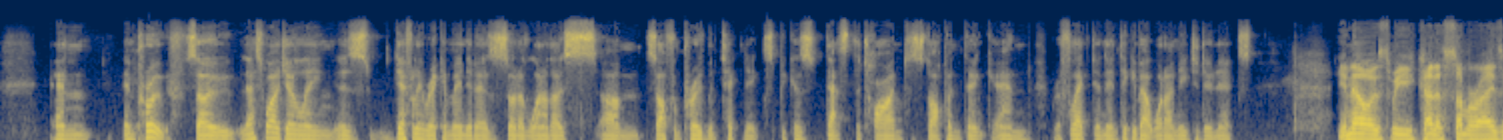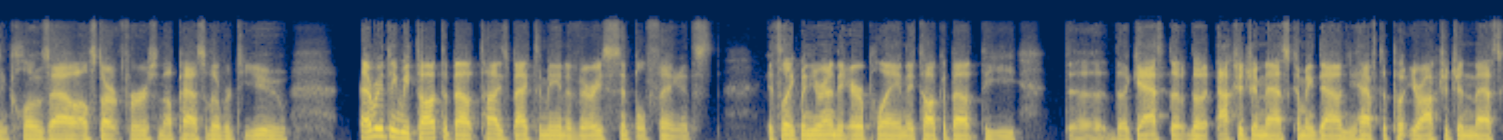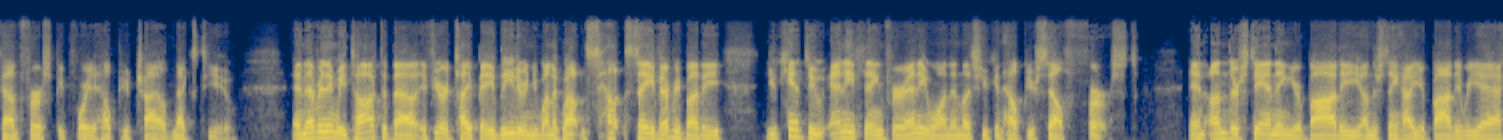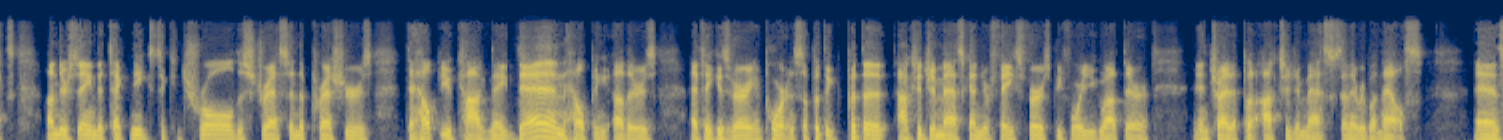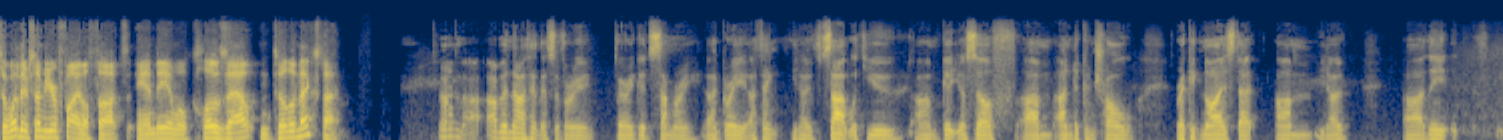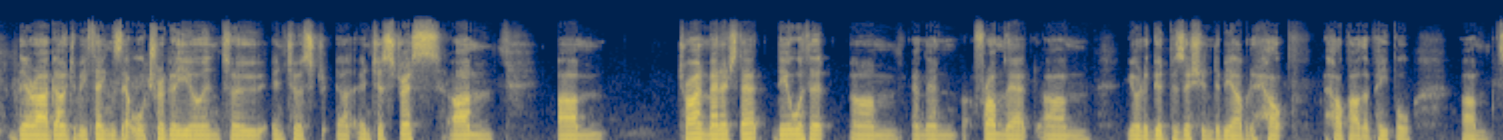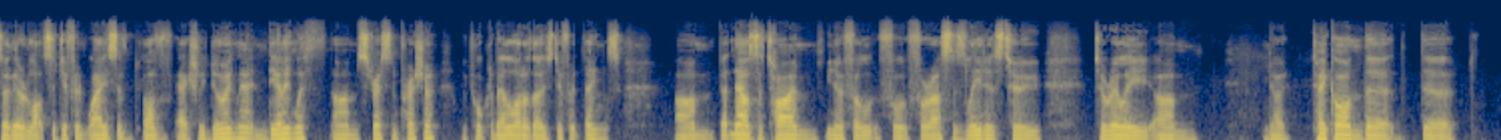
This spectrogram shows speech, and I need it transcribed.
and improve so that's why journaling is definitely recommended as sort of one of those um, self-improvement techniques because that's the time to stop and think and reflect and then think about what i need to do next You know, as we kind of summarize and close out, I'll start first and I'll pass it over to you. Everything we talked about ties back to me in a very simple thing. It's it's like when you're on the airplane, they talk about the the the gas the, the oxygen mask coming down. You have to put your oxygen mask on first before you help your child next to you. And everything we talked about, if you're a type A leader and you want to go out and sell, save everybody, you can't do anything for anyone unless you can help yourself first and understanding your body, understanding how your body reacts, understanding the techniques to control the stress and the pressures to help you cognate, then helping others, I think is very important. So put the put the oxygen mask on your face first before you go out there and try to put oxygen masks on everyone else. And so what are some of your final thoughts, Andy? And we'll close out until the next time. Um, I- mean, I think that's a very, very good summary. I agree. I think you know, start with you. Um, get yourself um, under control. Recognize that um, you know uh, the there are going to be things that will trigger you into into a, uh, into stress. Um, um, try and manage that. Deal with it, um, and then from that, um, you're in a good position to be able to help help other people. Um, so there are lots of different ways of, of actually doing that and dealing with um, stress and pressure. We've talked about a lot of those different things, but now's the time, you know, for, for, for us as leaders to to really, um, you know, take on the the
